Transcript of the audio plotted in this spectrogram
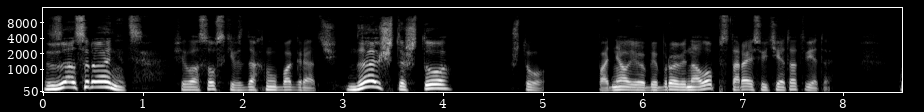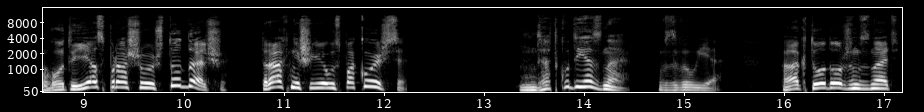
«Засранец!» — философски вздохнул Багратыч. «Дальше-то что?» «Что?» — поднял я обе брови на лоб, стараясь уйти от ответа. «Вот и я спрашиваю, что дальше? Трахнешь ее, успокоишься?» «Да откуда я знаю?» — взвыл я. «А кто должен знать?»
